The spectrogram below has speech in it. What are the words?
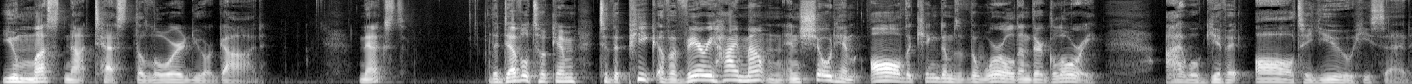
You must not test the Lord your God. Next, the devil took him to the peak of a very high mountain and showed him all the kingdoms of the world and their glory. I will give it all to you, he said,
